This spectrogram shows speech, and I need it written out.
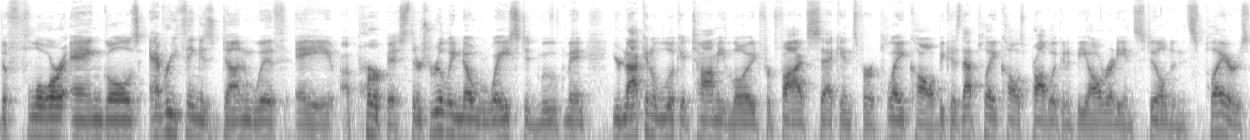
the floor angles, everything is done with a, a purpose. There's really no wasted movement. You're not going to look at Tommy Lloyd for five seconds for a play call because that play call is probably going to be already instilled in its players.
